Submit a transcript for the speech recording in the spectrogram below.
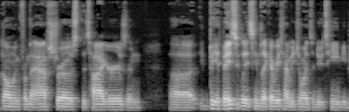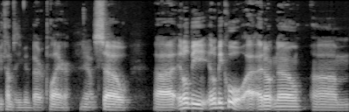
going from the Astros, the Tigers, and uh, basically it seems like every time he joins a new team, he becomes an even better player. Yeah. So uh, it'll be it'll be cool. I, I don't know um,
